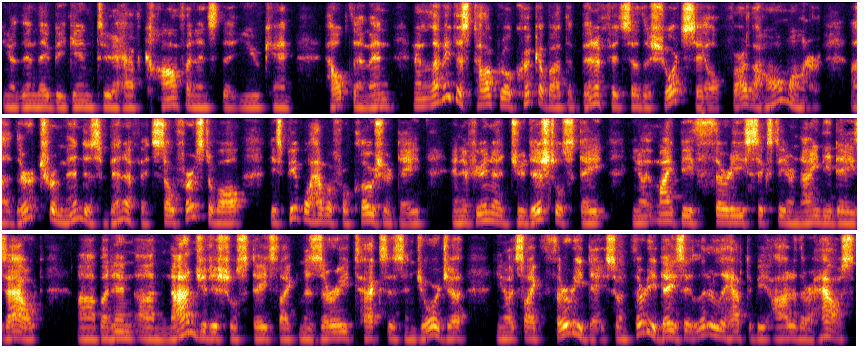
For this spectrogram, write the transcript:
you know, then they begin to have confidence that you can help them. And and let me just talk real quick about the benefits of the short sale for the homeowner. Uh, they're tremendous benefits. So first of all, these people have a foreclosure date, and if you're in a judicial state, you know it might be 30, 60, or 90 days out. Uh, but in uh, non-judicial states like Missouri, Texas, and Georgia, you know, it's like 30 days. So in 30 days, they literally have to be out of their house,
